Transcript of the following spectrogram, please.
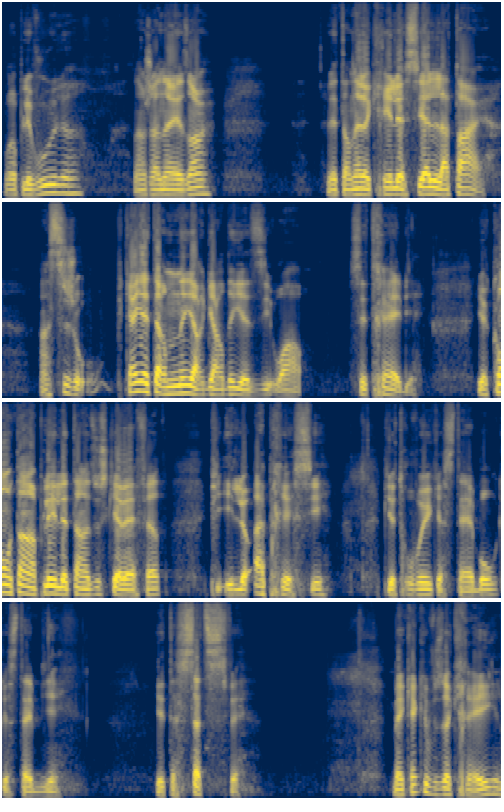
Vous rappelez-vous, là, dans Genèse 1, l'Éternel a créé le ciel, la terre, en six jours. Puis quand il a terminé, il a regardé, il a dit Waouh, c'est très bien. Il a contemplé l'étendue de ce qu'il avait fait, puis il l'a apprécié, puis il a trouvé que c'était beau, que c'était bien. Il était satisfait. Mais quand il vous a créé,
